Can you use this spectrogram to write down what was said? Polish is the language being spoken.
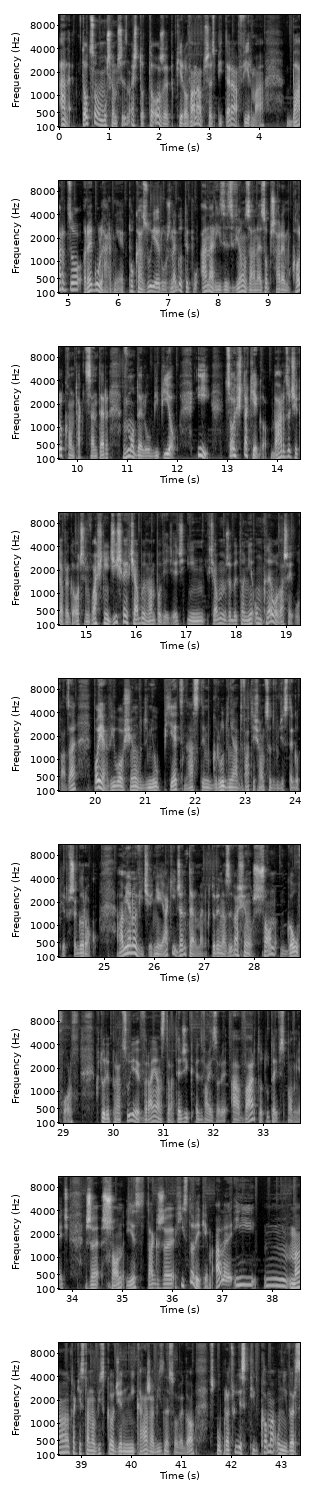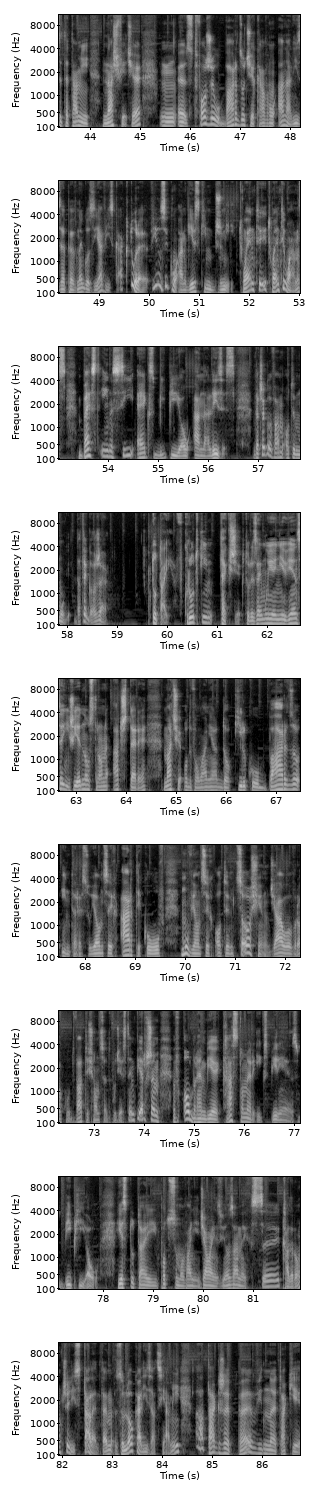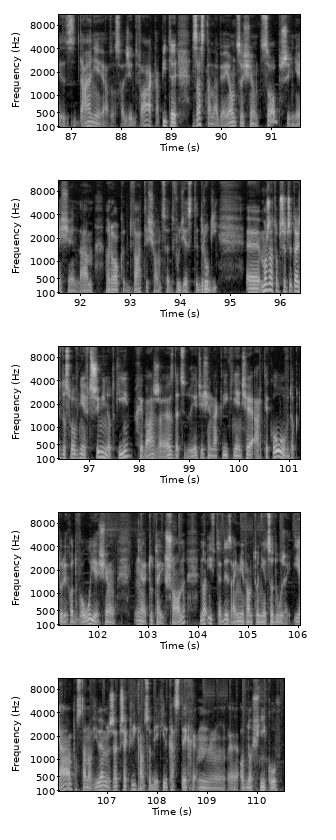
Ale to, co muszę przyznać, to to, że kierowana przez Petera firma bardzo regularnie pokazuje różnego typu analizy związane z obszarem Call Contact Center w modelu BPO. I coś takiego bardzo ciekawego, o czym właśnie dzisiaj chciałbym Wam powiedzieć i chciałbym, żeby to nie umknęło Waszej uwadze, pojawiło się w dniu 15 grudnia 2021 roku. A mianowicie niejaki gentleman, który nazywa się Sean Goforth, który pracuje w Ryan Strategic Advisory, a warto tutaj wspomnieć, że że Sean jest także historykiem, ale i mm, ma takie stanowisko dziennikarza biznesowego. Współpracuje z kilkoma uniwersytetami na świecie. Mm, e, stworzył bardzo ciekawą analizę pewnego zjawiska, które w języku angielskim brzmi 2021's Best in CX BPO Analysis. Dlaczego Wam o tym mówię? Dlatego, że Tutaj, w krótkim tekście, który zajmuje nie więcej niż jedną stronę A4, macie odwołania do kilku bardzo interesujących artykułów mówiących o tym, co się działo w roku 2021 w obrębie Customer Experience BPO. Jest tutaj podsumowanie działań związanych z kadrą, czyli z talentem, z lokalizacjami, a także pewne takie zdanie, a w zasadzie dwa akapity zastanawiające się, co przyniesie nam rok 2022. E, można to przeczytać dosłownie w 3 minutki, chyba że zdecydujecie się na kliknięcie artykułów, do których odwołuje się e, tutaj Sean, no i wtedy zajmie Wam to nieco dłużej. Ja postanowiłem, że przeklikam sobie kilka z tych mm, e, odnośników,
